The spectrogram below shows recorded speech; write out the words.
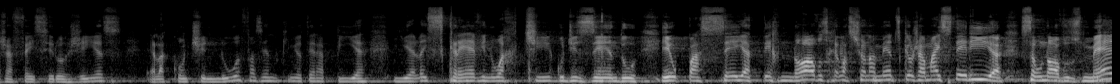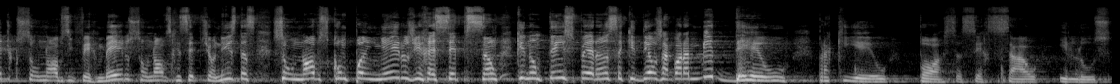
já fez cirurgias, ela continua fazendo quimioterapia e ela escreve no artigo dizendo: Eu passei a ter novos relacionamentos que eu jamais teria. São novos médicos, são novos enfermeiros, são novos recepcionistas, são novos companheiros de recepção que não têm esperança que Deus agora me deu para que eu possa ser sal e luz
